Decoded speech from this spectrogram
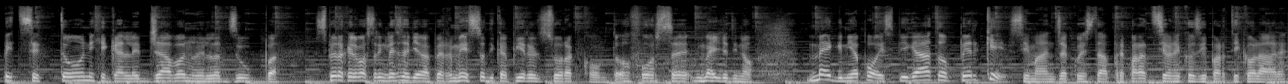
pezzettoni che galleggiavano nella zuppa. Spero che il vostro inglese vi abbia permesso di capire il suo racconto, o forse meglio di no. Meg mi ha poi spiegato perché si mangia questa preparazione così particolare.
